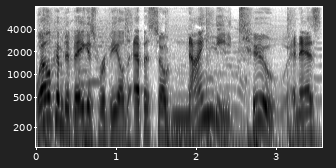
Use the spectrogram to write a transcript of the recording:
Welcome to Vegas Revealed episode 92. And as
